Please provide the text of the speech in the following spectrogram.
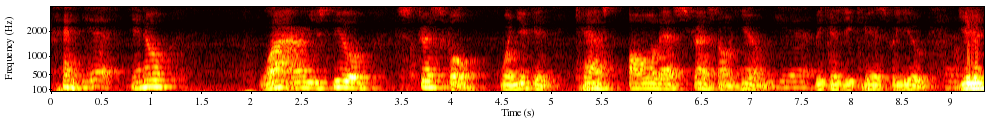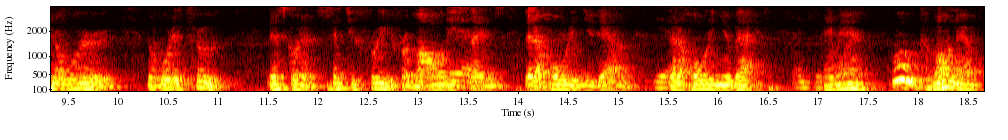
Yes. you know, why are you still stressful when you can cast all that stress on him? Yes. because he cares for you. Get in the word, the word of truth. that's going to set you free from all these things that are holding you down, that are holding you back. Thank you. Amen. Woo, come on now.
